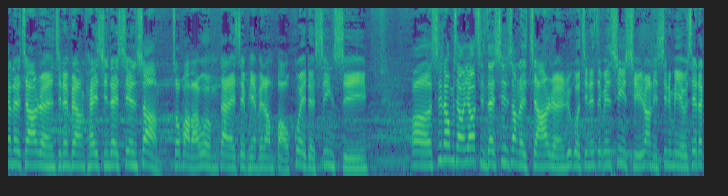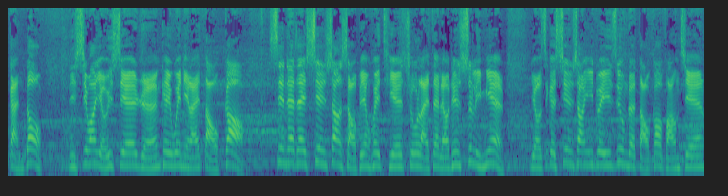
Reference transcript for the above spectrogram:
亲爱的家人，今天非常开心在线上，周爸爸为我们带来这篇非常宝贵的信息。呃，现在我们想要邀请在线上的家人，如果今天这篇信息让你心里面有一些的感动，你希望有一些人可以为你来祷告，现在在线上小编会贴出来，在聊天室里面有这个线上一对一 Zoom 的祷告房间，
